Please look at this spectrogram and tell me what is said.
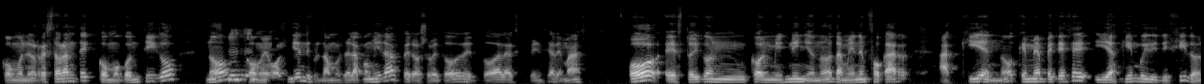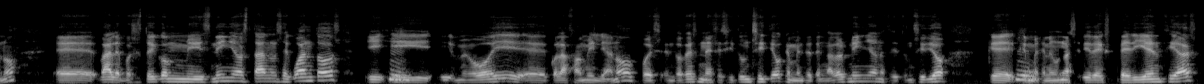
como en el restaurante, como contigo, ¿no? Comemos bien, disfrutamos de la comida, pero sobre todo de toda la experiencia además. O estoy con, con mis niños, ¿no? También enfocar a quién, ¿no? ¿Qué me apetece y a quién voy dirigido, ¿no? Eh, vale, pues estoy con mis niños, tal, no sé cuántos, y, hmm. me voy eh, con la familia, ¿no? Pues entonces necesito un sitio que me entretenga a los niños, necesito un sitio que, hmm. me genere una serie de experiencias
